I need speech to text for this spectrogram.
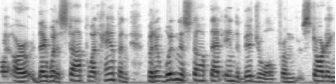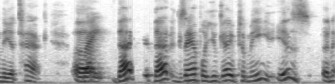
or they would have stopped what happened, but it wouldn't have stopped that individual from starting the attack. Uh, right. That that example you gave to me is an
